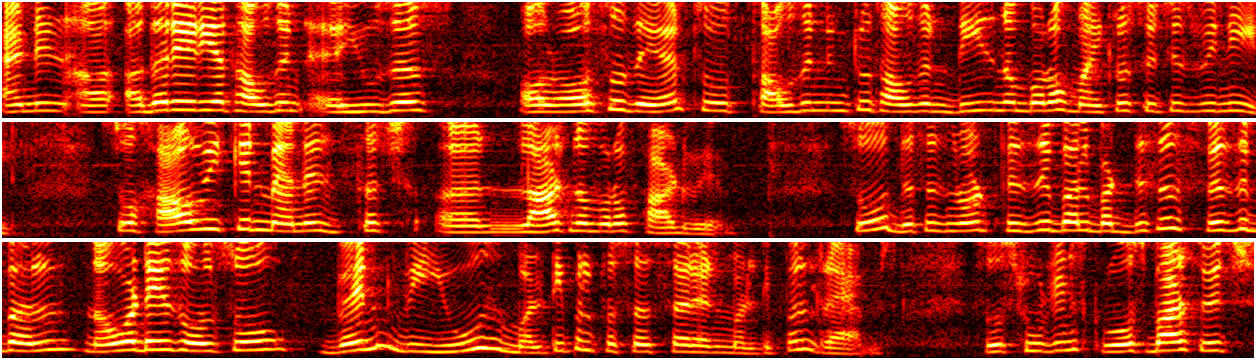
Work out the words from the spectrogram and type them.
and in uh, other area 1000 uh, users are also there so 1000 into 1000 these number of micro switches we need so how we can manage such a large number of hardware so this is not feasible but this is feasible nowadays also when we use multiple processor and multiple RAMs. So students crossbar switch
